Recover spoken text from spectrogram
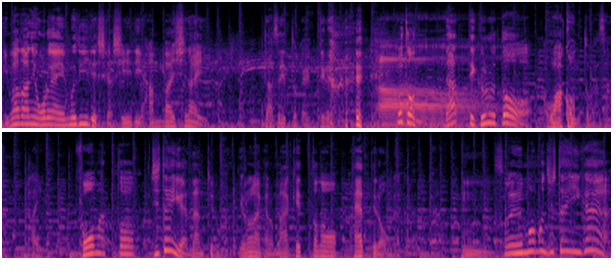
いまだに俺は MD でしか CD 販売しないだぜとか言ってるあー。ことになってくるとオワコンとかさはい。フォーマット自体がなんていうのかな世の中のマーケットの流行ってる音楽だとかうん。そういうもの自体が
